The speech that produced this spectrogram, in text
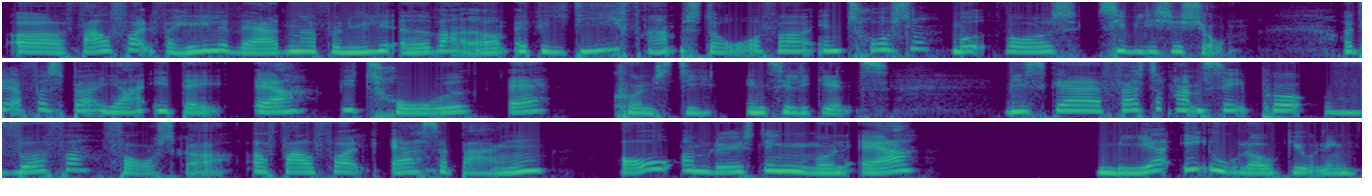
og fagfolk fra hele verden har for nylig advaret om, at vi ligefrem står over for en trussel mod vores civilisation. Og derfor spørger jeg i dag, er vi troet af kunstig intelligens? Vi skal først og fremmest se på, hvorfor forskere og fagfolk er så bange, og om løsningen må er mere EU-lovgivning.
